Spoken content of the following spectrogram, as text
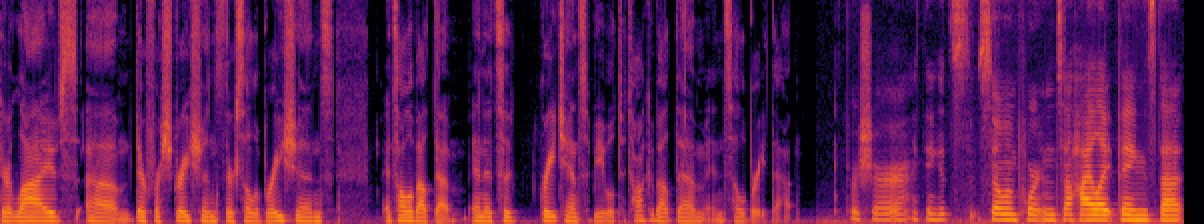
their lives, um, their frustrations, their celebrations. It's all about them, and it's a great chance to be able to talk about them and celebrate that. For sure. I think it's so important to highlight things that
